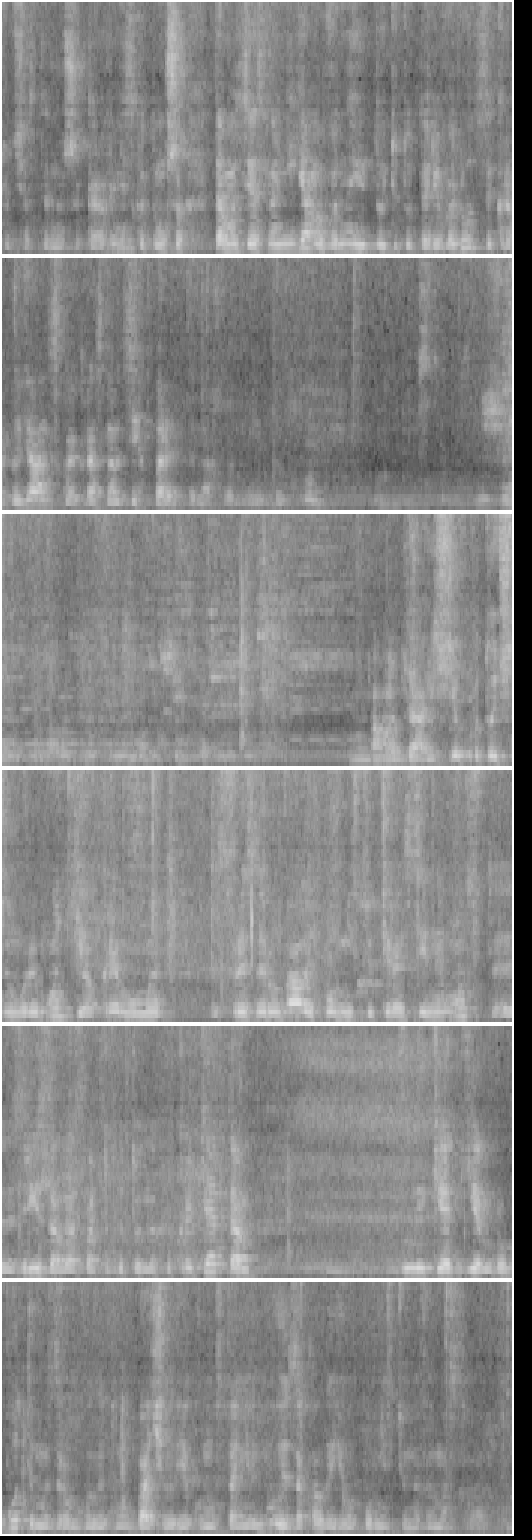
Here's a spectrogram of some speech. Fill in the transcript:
ту частину Шекерогринівської, тому що там оці основні ями, вони йдуть тут революції, Крапивянської, якраз на цих перетинах вони йдуть. А, да, ще в поточному ремонті окремо ми сфрезерували повністю керосійний мост, е, зрізали асфальтобетонне покриття. Там великий об'єм роботи ми зробили, тому бачили, в якому стані він був, і заклали його повністю новим асфальтом.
